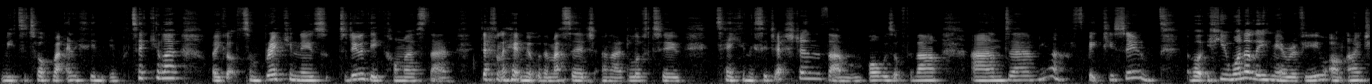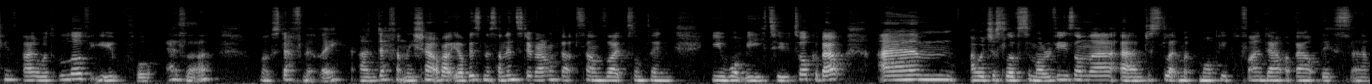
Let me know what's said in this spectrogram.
me to talk about anything in particular, or you got some breaking news to do with e-commerce, then definitely hit me up with a message, and I'd love to take any suggestions. I'm always up for that. And um, yeah, speak to you soon. But if you want to leave me a review on iTunes, I would love you forever most definitely. And definitely shout about your business on Instagram if that sounds like something you want me to talk about. Um, I would just love some more reviews on there and just let m- more people find out about this uh,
